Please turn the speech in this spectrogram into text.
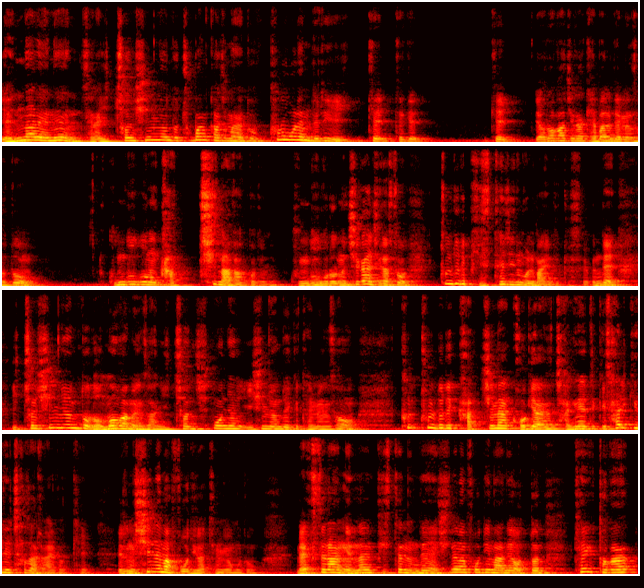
옛날에는 제가 2010년도 초반까지만 해도 프로그램들이 이렇게 되게 이렇게 여러 가지가 개발되면서도 궁극으로는 같이 나갔거든요. 궁극으로는 시간이 지날수록 툴들이 비슷해지는 걸 많이 느꼈어요. 근데 2010년도 넘어가면서 한 2015년, 20년도 이렇게 되면서 툴들이 같지만 거기 안에서 자기네들끼리 살 길을 찾아가 이렇게. 들면 시네마 4D 같은 경우도 맥스랑 옛날에 비슷했는데 시네마 4D만의 어떤 캐릭터가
